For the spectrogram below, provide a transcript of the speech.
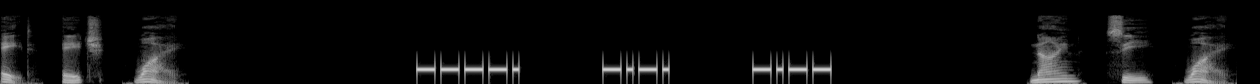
Eight H Y. Nine C Y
